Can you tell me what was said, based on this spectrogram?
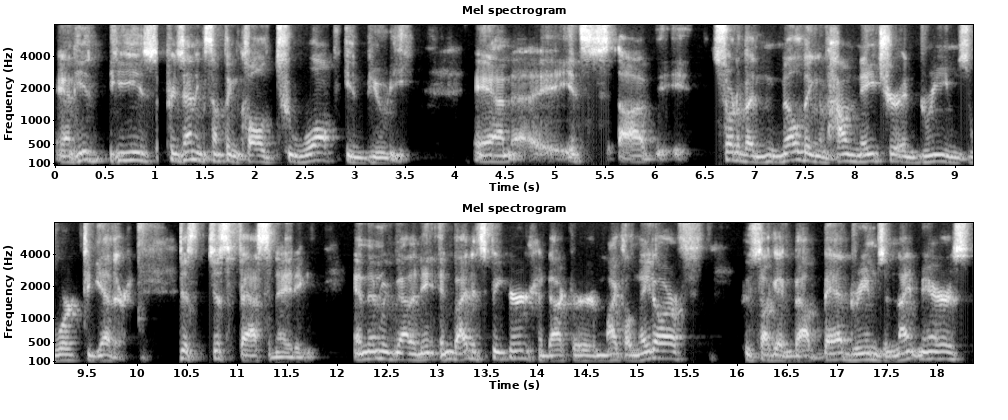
and he, he's presenting something called "To Walk in Beauty." And uh, it's uh, sort of a melding of how nature and dreams work together. Just just fascinating. And then we've got an invited speaker, Dr. Michael Nadorff, who's talking about bad dreams and nightmares.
